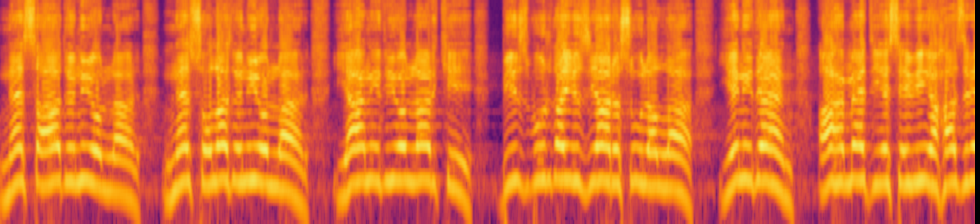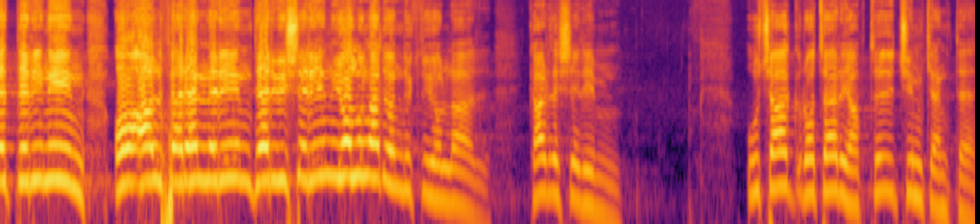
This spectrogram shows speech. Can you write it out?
ne sağa dönüyorlar, ne sola dönüyorlar. Yani diyorlar ki biz buradayız ya Resulallah. Yeniden Ahmet Yesevi Hazretlerinin o alperenlerin, dervişlerin yoluna döndük diyorlar. Kardeşlerim, uçak roter yaptı Çimkent'te.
